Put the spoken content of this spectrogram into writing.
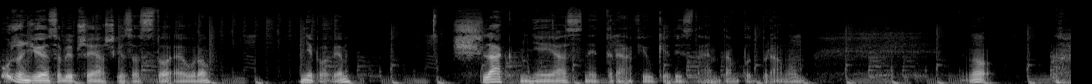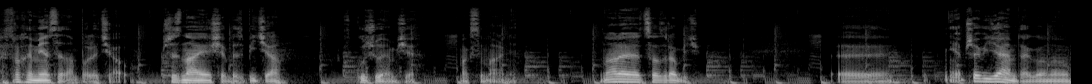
urządziłem sobie przejażdżkę za 100 euro. Nie powiem. Szlak mnie jasny trafił, kiedy stałem tam pod bramą. No, trochę mięsa tam poleciało. Przyznaję się bez bicia, wkurzyłem się maksymalnie. No ale co zrobić? Eee, nie przewidziałem tego, no.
